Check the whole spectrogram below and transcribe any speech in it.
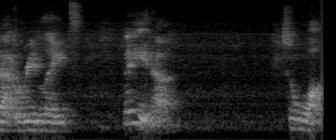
that relates theta to y.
